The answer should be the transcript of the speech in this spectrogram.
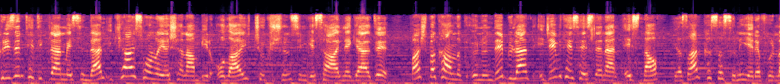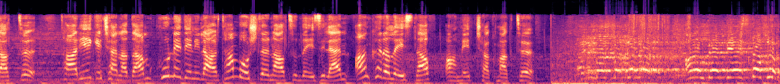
Krizin tetiklenmesinden iki ay sonra yaşanan bir olay çöküşün simgesi haline geldi. Başbakanlık önünde Bülent Ecevit'e seslenen esnaf yazar kasasını yere fırlattı. Tarihe geçen adam kur nedeniyle artan borçların altında ezilen Ankaralı esnaf Ahmet Çakmak'tı. Sayın Başbakanım, al ben bir esnafım.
